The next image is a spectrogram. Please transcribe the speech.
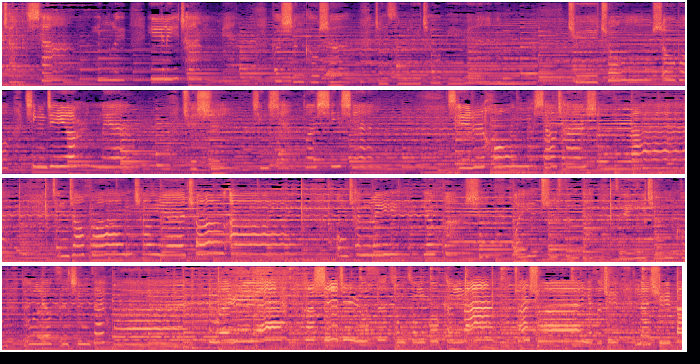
帐下音律，一缕缠绵，歌声口舌，正诉离愁别怨。曲终收拨，轻击而恋，却是琴弦断心弦。昔日红绡缠身来，今朝欢唱夜尘埃。红尘情在怀。问日月，何时知如此匆匆不肯慢？转瞬夜色去，难续半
